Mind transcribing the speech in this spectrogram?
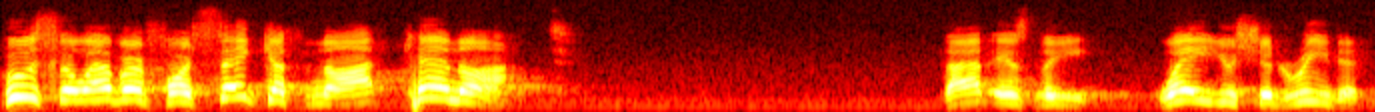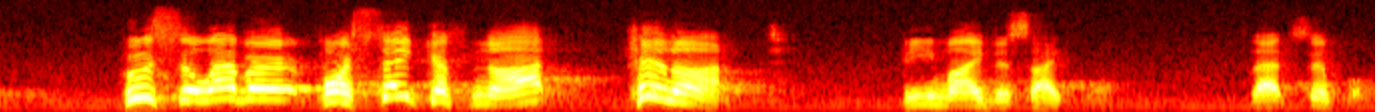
Whosoever forsaketh not cannot. That is the way you should read it. Whosoever forsaketh not cannot be my disciple. It's that simple.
